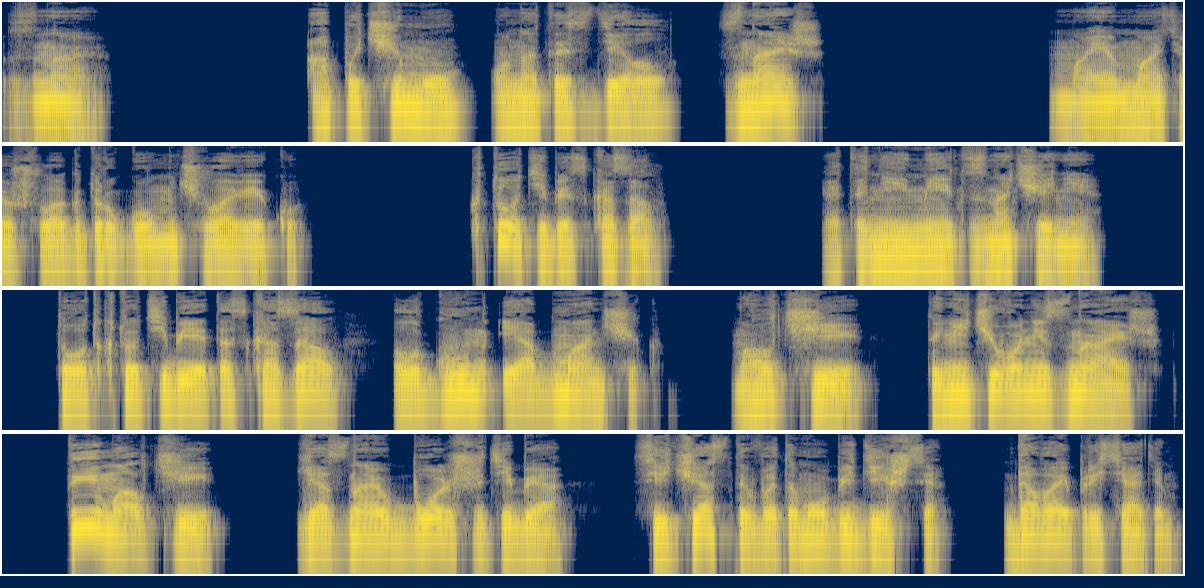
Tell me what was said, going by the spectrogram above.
«Знаю». «А почему он это сделал, знаешь?» «Моя мать ушла к другому человеку». «Кто тебе сказал?» «Это не имеет значения. Тот, кто тебе это сказал, лгун и обманщик. Молчи, ты ничего не знаешь. Ты молчи. Я знаю больше тебя. Сейчас ты в этом убедишься. Давай присядем».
